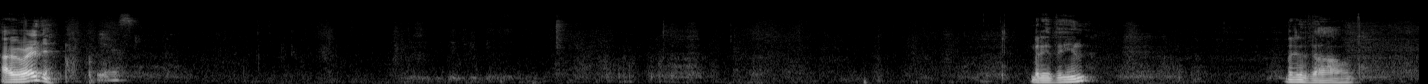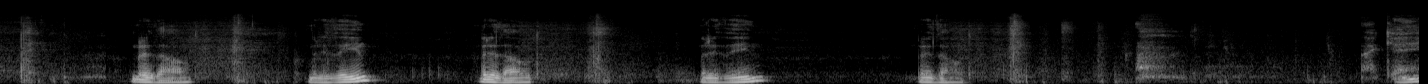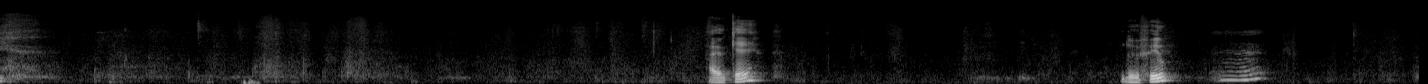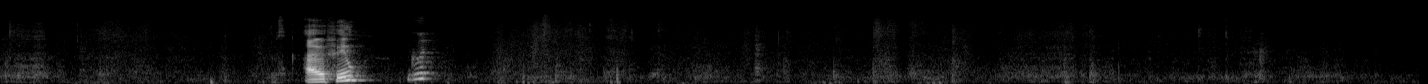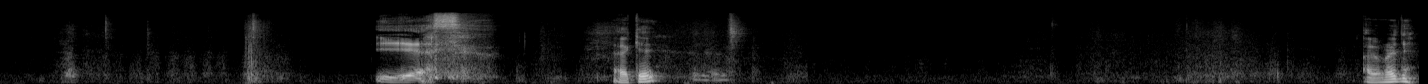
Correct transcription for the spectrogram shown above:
Are you ready? Yes. Breathe in. Breathe out. Breathe out. Breathe in. Breathe out. Breathe in. Breathe out. Okay. Are you okay? Do you feel? Mm-hmm. How you feel? Good. Yes. Okay. Are you ready?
